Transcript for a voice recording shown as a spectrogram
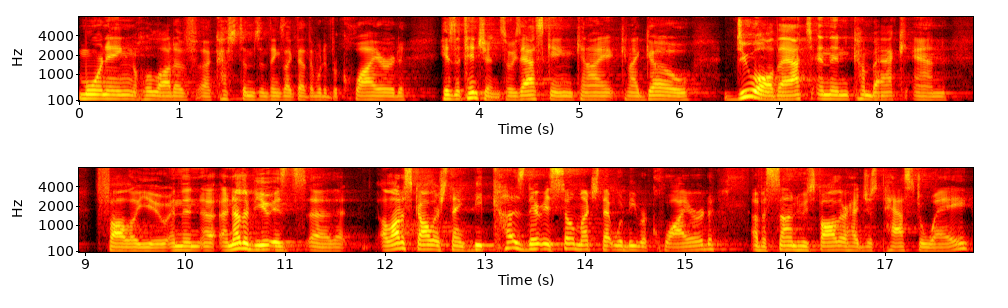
mourning, a whole lot of uh, customs and things like that that would have required his attention. So he's asking, Can I, can I go do all that and then come back and follow you? And then uh, another view is that a lot of scholars think because there is so much that would be required of a son whose father had just passed away,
